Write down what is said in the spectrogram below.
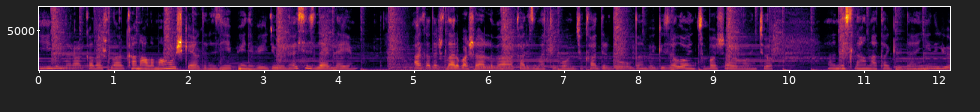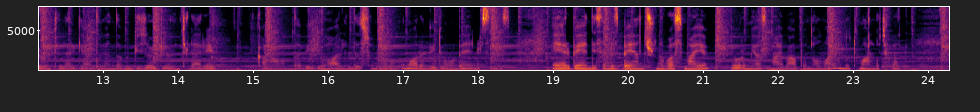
İyi günler arkadaşlar. Kanalıma hoş geldiniz. Yepyeni video ile sizlerleyim. Arkadaşlar başarılı ve karizmatik oyuncu Kadir Doğulu'dan ve güzel oyuncu, başarılı oyuncu e, Neslihan Atagül'den yeni görüntüler geldi. Ben de bu güzel görüntüleri kanalımda video halinde sunuyorum. Umarım videomu beğenirsiniz. Eğer beğendiyseniz beğen tuşuna basmayı, yorum yazmayı ve abone olmayı unutmayın lütfen.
